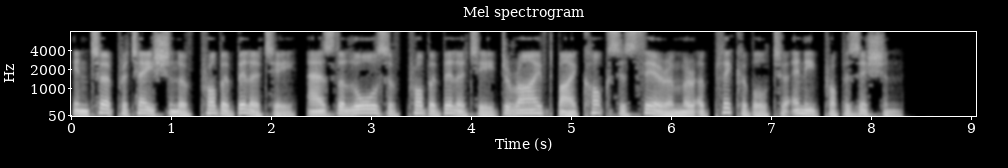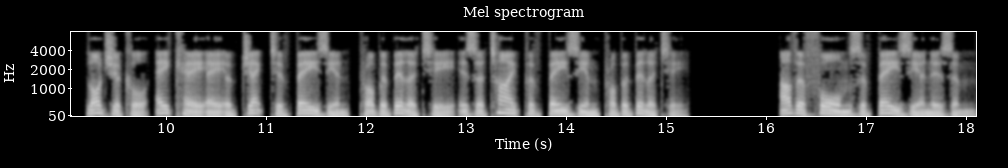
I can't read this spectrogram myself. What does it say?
interpretation of probability, as the laws of probability derived by Cox's theorem are applicable to any proposition. Logical, aka objective Bayesian, probability is a type of Bayesian probability. Other forms of Bayesianism,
